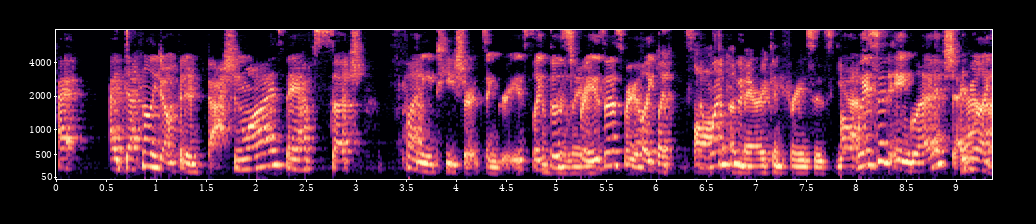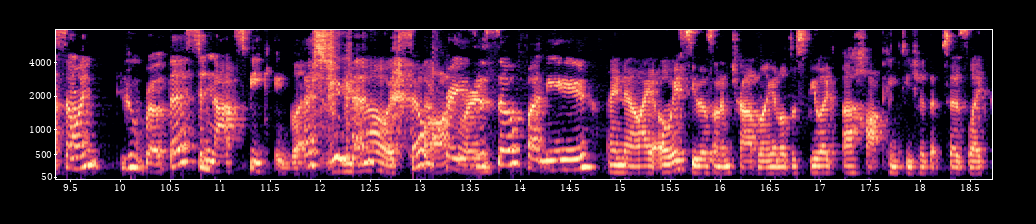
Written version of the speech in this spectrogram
I I definitely don't fit in fashion wise. They have such funny T-shirts in Greece, like those Really? phrases where you're like, like someone off who American phrases. Yes. always in English, and you're like, someone who wrote this did not speak English because No, it's so the awkward. phrase is so funny. I know. I always see those when I'm traveling. It'll just be like a hot pink T-shirt that says like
